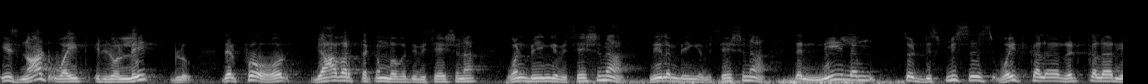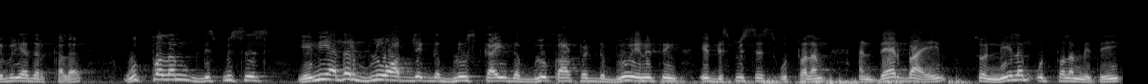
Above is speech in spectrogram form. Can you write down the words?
is not white, it is only blue. Therefore, Vyavartakam Bhavati Visheshana, one being a Visheshana, Neelam being a Visheshana, then Neelam so dismisses white color, red color, every other color. Utpalam dismisses any other blue object, the blue sky, the blue carpet, the blue anything, it dismisses Utpalam and thereby, so Neelam Utpalam Miti,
